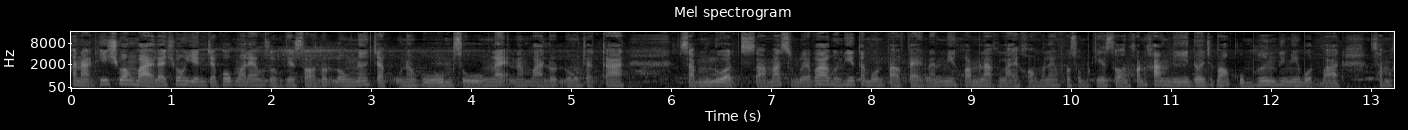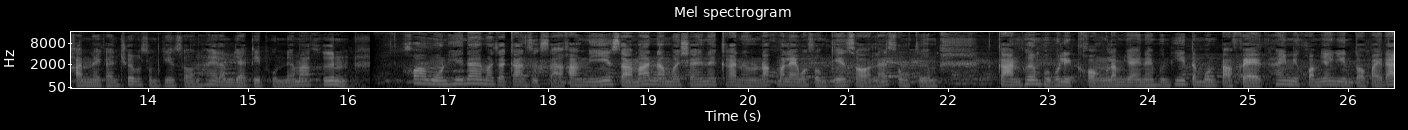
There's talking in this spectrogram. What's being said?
ขณะที่ช่วงบ่ายและช่วงเย็นจะพบแมลงผสมเกสรลดลงเนื่องจากอุณหภูมิสูง และน้ำหวานลดลงจากการ สำรวจสามารถสำรวจได้ว่าพื้นที่ตำบลป่าแฝกนั้นมีความหลากหลายของแมลงผสมเกสรค่อนข้างดี โดยเฉพาะกลุ่มผึ้งที่มีบทบาทสำคัญในการช่วยผสมเกสรให้ลำไยติดผลได้มากขึ้น ข้อมูลที่ได้มาจากการศึกษาครั้งนี้ สามารถนำมาใช้ในการอนุรักษ์แมลงผสมเกสรและส่งเสริมการเพิ่มผลผลิตของลำไยในพื้นที่ตำบลป่าแฝกให้มีความยั่งยืนต่อไปได้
